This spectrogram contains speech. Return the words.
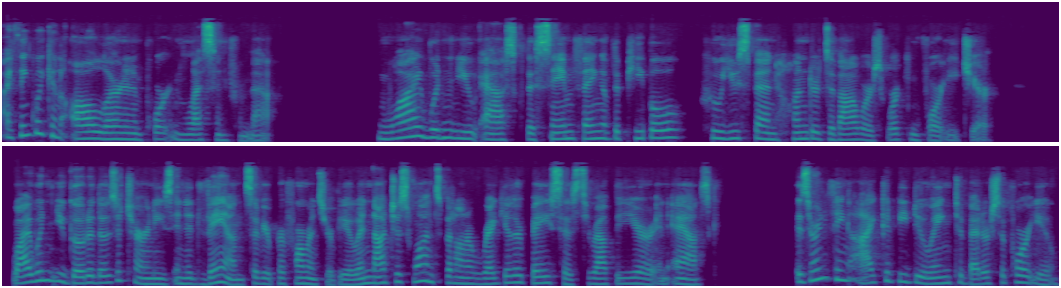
I think we can all learn an important lesson from that. Why wouldn't you ask the same thing of the people who you spend hundreds of hours working for each year? Why wouldn't you go to those attorneys in advance of your performance review and not just once, but on a regular basis throughout the year and ask, is there anything I could be doing to better support you?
